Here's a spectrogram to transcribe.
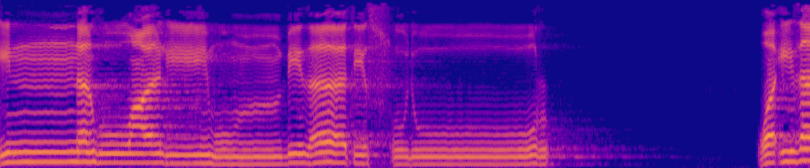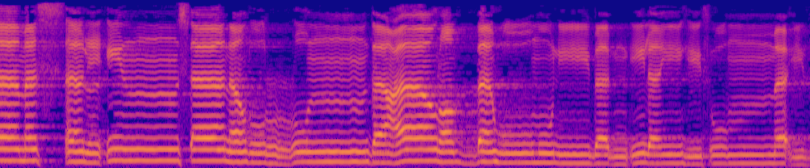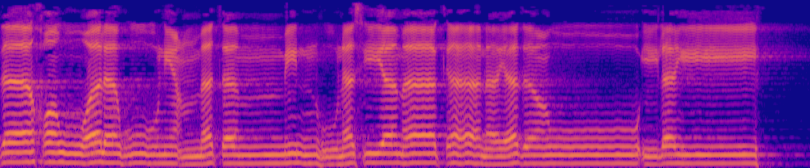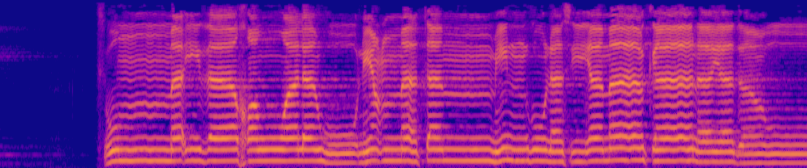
إنه عليم بذات الصدور. وإذا مس الإنسان ضر دعا ربه رَبَّهُ مُنِيبًا إِلَيْهِ ثُمَّ إِذَا خَوَّلَهُ نِعْمَةً مِّنْهُ نَسِيَ مَا كَانَ يَدْعُو إِلَيْهِ ثُمَّ إِذَا خَوَّلَهُ نِعْمَةً مِّنْهُ نَسِيَ مَا كَانَ يَدْعُو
